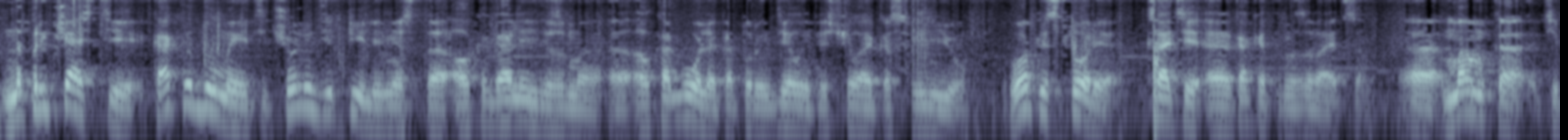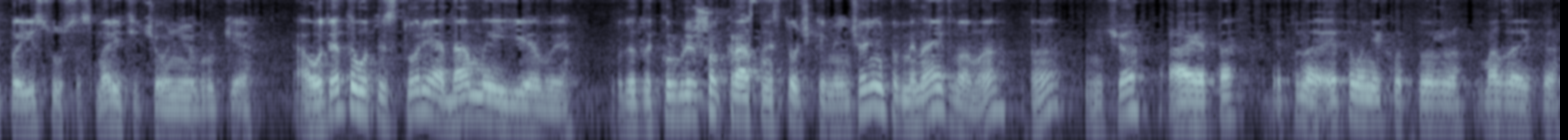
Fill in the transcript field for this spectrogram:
На причастии, как вы думаете, что люди пили вместо алкоголизма, э, алкоголя, который делает из человека свинью? Вот история. Кстати, э, как это называется? Э, мамка типа Иисуса, смотрите, что у нее в руке. А вот это вот история Адама и Евы. Вот этот кругляшок красный с точками, ничего не напоминает вам, а? а? Ничего? А это? это? Это у них вот тоже мозаика.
